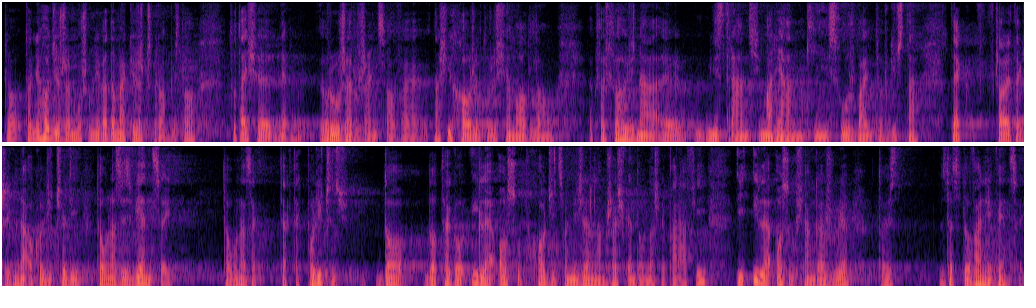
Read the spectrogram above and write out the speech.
to, to nie chodzi, że muszą nie wiadomo jakie rzeczy robić. To tutaj się, nie wiem, róże różańcowe, nasi chorzy, którzy się modlą, ktoś, kto chodzi na y, ministranci, marianki, służba liturgiczna. Jak wczoraj tak żeśmy na oko to u nas jest więcej. To u nas, jak, jak tak policzyć do, do tego, ile osób chodzi co niedzielę na mszę świętą w naszej parafii i ile osób się angażuje, to jest zdecydowanie więcej.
